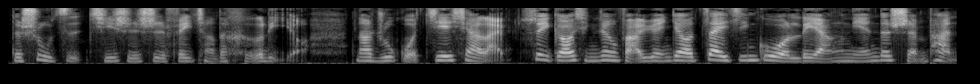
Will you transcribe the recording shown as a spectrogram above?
的数字其实是非常的合理哦。那如果接下来最高行政法院要再经过两年的审判，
